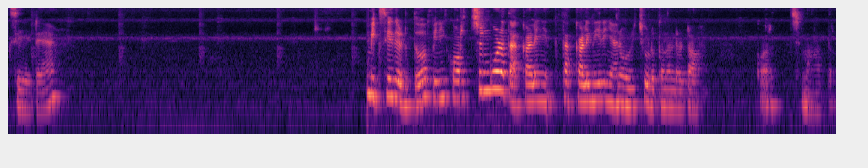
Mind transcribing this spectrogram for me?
മിക്സ് മിക്സ് ചെയ്തെടുത്തു പിന്നെ കുറച്ചും കൂടെ തക്കാളി തക്കാളി നീര് ഞാൻ ഒഴിച്ചു കൊടുക്കുന്നുണ്ട് കേട്ടോ. കുറച്ച് മാത്രം.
